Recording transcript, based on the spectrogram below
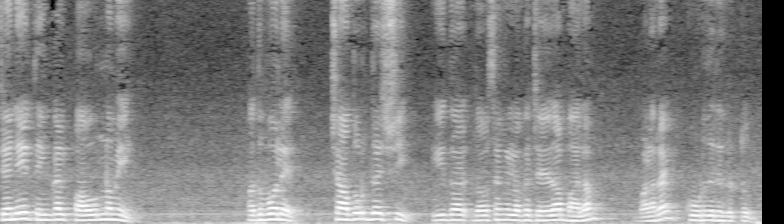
ശനി തിങ്കൾ പൗർണമി അതുപോലെ ചതുർദശി ഈ ദിവസങ്ങളിലൊക്കെ ചെയ്താൽ ഫലം വളരെ കൂടുതൽ കിട്ടും.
